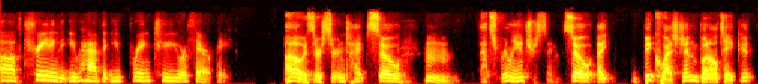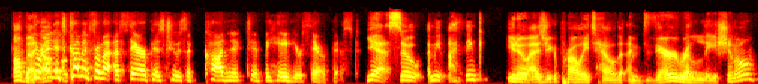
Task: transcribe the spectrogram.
of training that you have that you bring to your therapy? Oh, is there a certain type? So, hmm, that's really interesting. So, a big question, but I'll take it. I'll bet. There- I'll- and it's coming from a, a therapist who's a cognitive behavior therapist. Yeah. So, I mean, I think, you know, as you could probably tell, that I'm very relational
